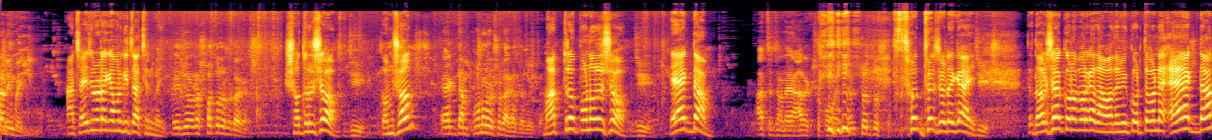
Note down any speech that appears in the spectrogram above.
রানিং ভাই। আচ্ছা এই জোড়াটা কেমন কি চাচ্ছেন ভাই? এই জোড়াটা সতেরোশো টাকা। সতেরোশো? জি। কম সম? একদম পনেরোশো টাকা যাবে মাত্র পনেরোশো? জি। একদম আচ্ছা চোদ্দোশো। টাকায়? তো দর্শক কোনো প্রকার দামাদামি করতে পারে না। একদম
